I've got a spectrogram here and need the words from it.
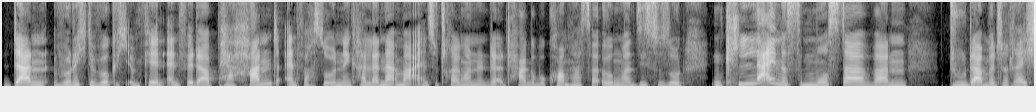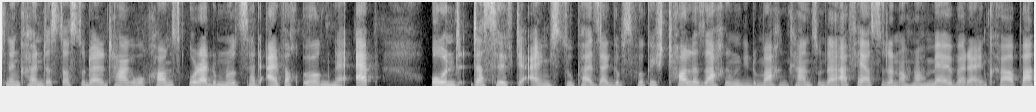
dann würde ich dir wirklich empfehlen, entweder per Hand einfach so in den Kalender immer einzutragen, wann du deine Tage bekommen hast, weil irgendwann siehst du so ein kleines Muster, wann du damit rechnen könntest, dass du deine Tage bekommst, oder du nutzt halt einfach irgendeine App und das hilft dir eigentlich super. Also da gibt es wirklich tolle Sachen, die du machen kannst und da erfährst du dann auch noch mehr über deinen Körper.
